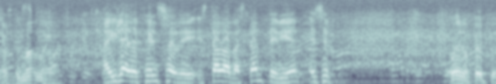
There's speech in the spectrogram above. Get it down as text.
lastimado. Ahí la defensa de, estaba bastante bien, ese, Bueno, Pepe,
